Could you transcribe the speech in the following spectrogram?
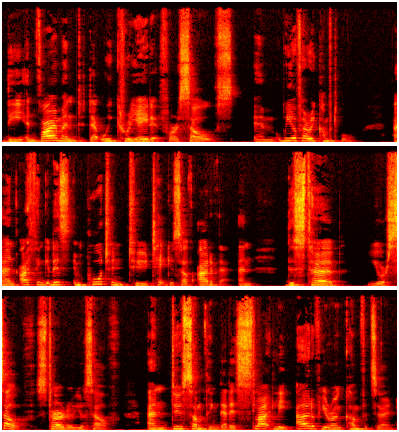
the environment that we created for ourselves um, we are very comfortable and i think it is important to take yourself out of that and disturb yourself startle yourself and do something that is slightly out of your own comfort zone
